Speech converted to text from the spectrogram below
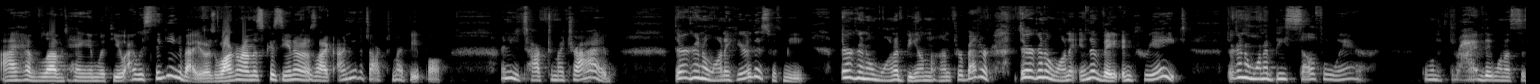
I have loved hanging with you. I was thinking about you. I was walking around this casino. I was like, I need to talk to my people. I need to talk to my tribe. They're going to want to hear this with me. They're going to want to be on the hunt for better. They're going to want to innovate and create. They're going to want to be self aware. They want to thrive. They want to,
